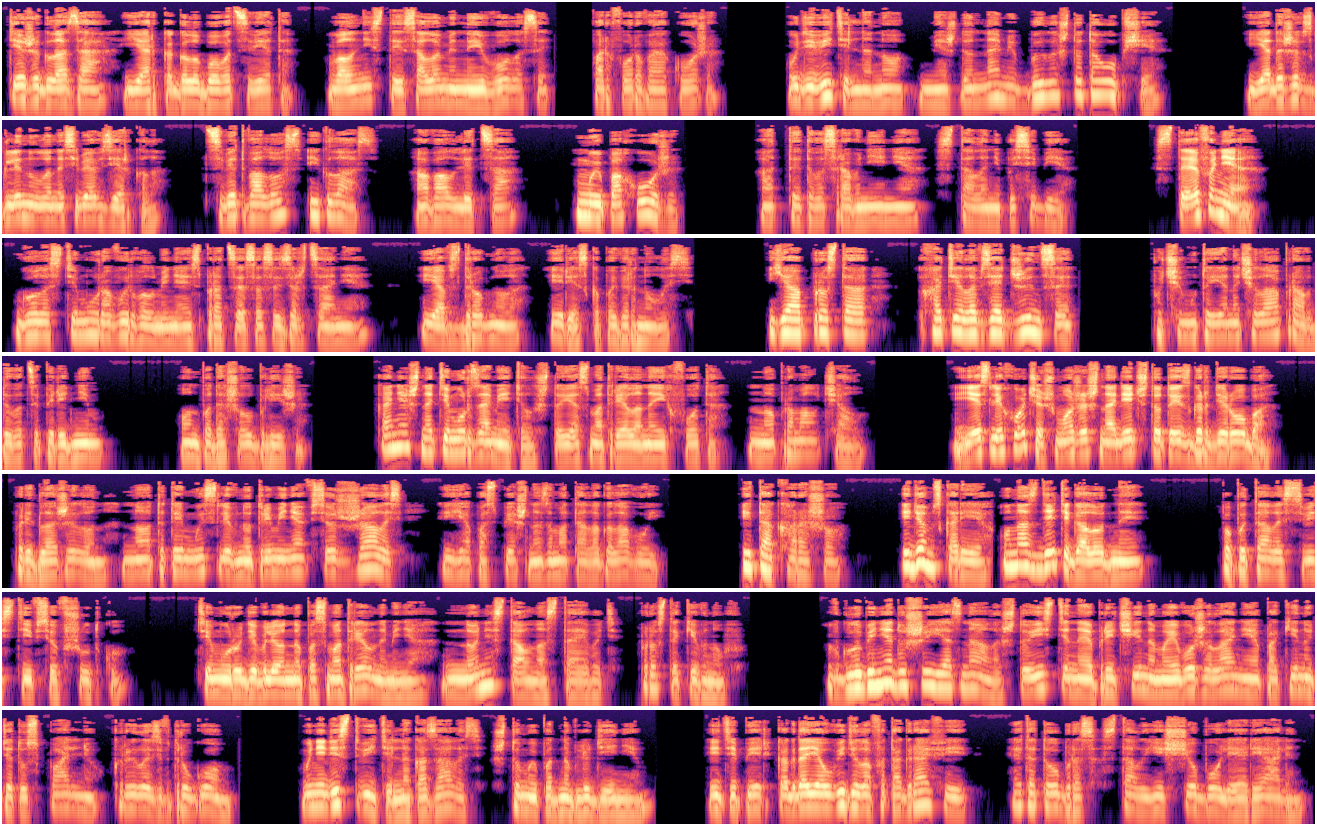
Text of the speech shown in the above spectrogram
Те же глаза ярко-голубого цвета, волнистые соломенные волосы, фарфоровая кожа. Удивительно, но между нами было что-то общее. Я даже взглянула на себя в зеркало. Цвет волос и глаз, овал лица, Мы похожи. От этого сравнения стало не по себе. «Стефания!» Голос Тимура вырвал меня из процесса созерцания. Я вздрогнула и резко повернулась. «Я просто хотела взять джинсы». Почему-то я начала оправдываться перед ним. Он подошел ближе. Конечно, Тимур заметил, что я смотрела на их фото, но промолчал. «Если хочешь, можешь надеть что-то из гардероба», — предложил он, но от этой мысли внутри меня все сжалось, и я поспешно замотала головой. «И так хорошо. Идем скорее, у нас дети голодные». Попыталась свести все в шутку. Тимур удивленно посмотрел на меня, но не стал настаивать, просто кивнув. В глубине души я знала, что истинная причина моего желания покинуть эту спальню крылась в другом. Мне действительно казалось, что мы под наблюдением. И теперь, когда я увидела фотографии, этот образ стал еще более реален.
